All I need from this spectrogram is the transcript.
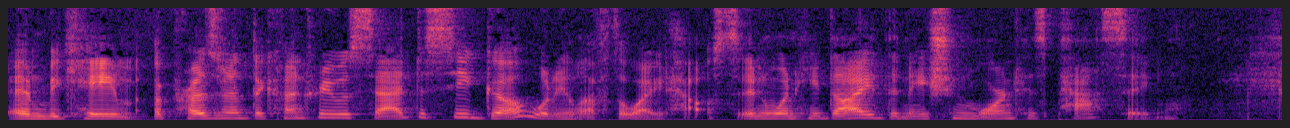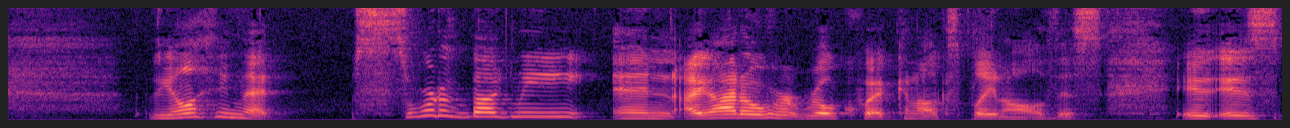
and became a president the country was sad to see go when he left the White House. And when he died, the nation mourned his passing. The only thing that sort of bugged me, and I got over it real quick, and I'll explain all of this. Is, is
